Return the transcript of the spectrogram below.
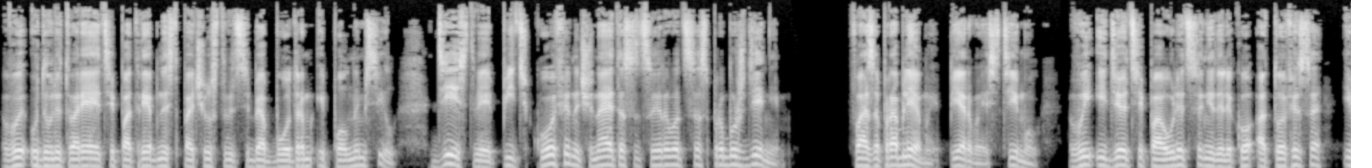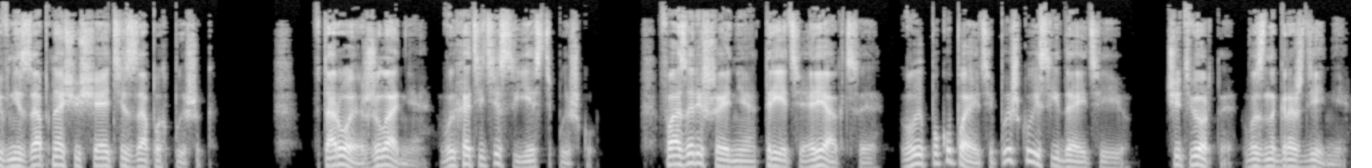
Вы удовлетворяете потребность почувствовать себя бодрым и полным сил. Действие пить кофе начинает ассоциироваться с пробуждением. Фаза проблемы. Первое — стимул. Вы идете по улице недалеко от офиса и внезапно ощущаете запах пышек. Второе — желание. Вы хотите съесть пышку. Фаза решения. Третье — реакция. Вы покупаете пышку и съедаете ее. Четвертое — вознаграждение.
